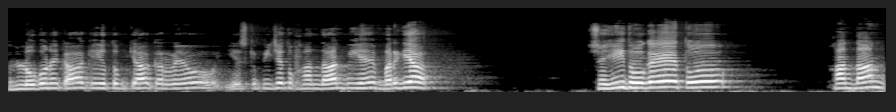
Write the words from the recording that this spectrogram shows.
پھر لوگوں نے کہا کہ یہ تم کیا کر رہے ہو؟ یہ اس کے پیچھے تو خاندان بھی ہے، مر گیا۔ شہید ہو گئے تو خاندان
